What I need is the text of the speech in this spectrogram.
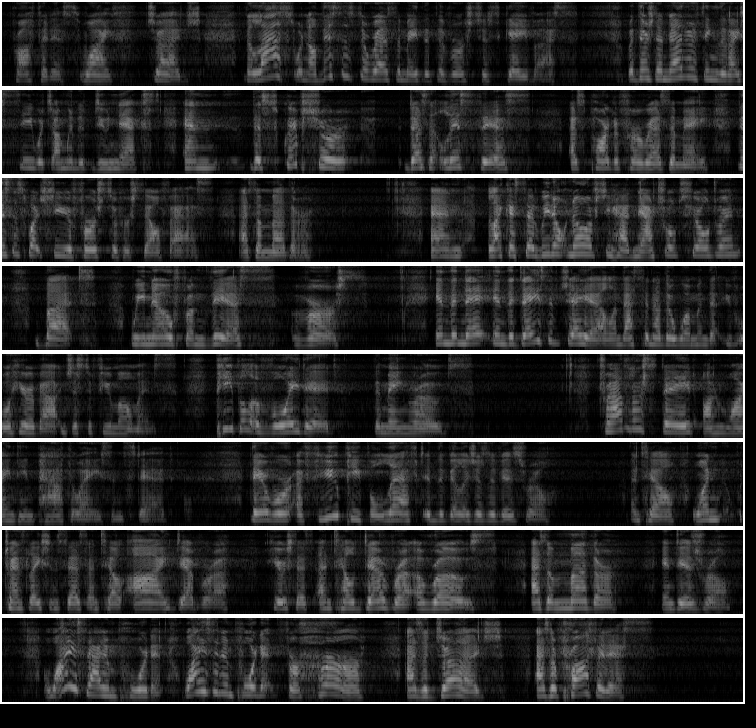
Prophetess, wife, judge. The last one, now this is the resume that the verse just gave us. But there's another thing that I see, which I'm going to do next. And the scripture doesn't list this as part of her resume. This is what she refers to herself as, as a mother. And like I said, we don't know if she had natural children, but we know from this verse. In the, na- in the days of Jael, and that's another woman that you will hear about in just a few moments, people avoided the main roads. Travelers stayed on winding pathways instead. There were a few people left in the villages of Israel until, one translation says, until I, Deborah, here says, until Deborah arose as a mother in Israel. Why is that important? Why is it important for her as a judge, as a prophetess,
